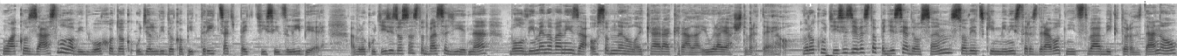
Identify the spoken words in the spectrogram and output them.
mu ako zásluhový dôchodok udelili dokopy 35 tisíc libier a v roku 1821 bol vymenovaný za osobného lekára kráľa Juraja IV. V roku 1958 sovietský minister zdravotníctva Viktor Zdanov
